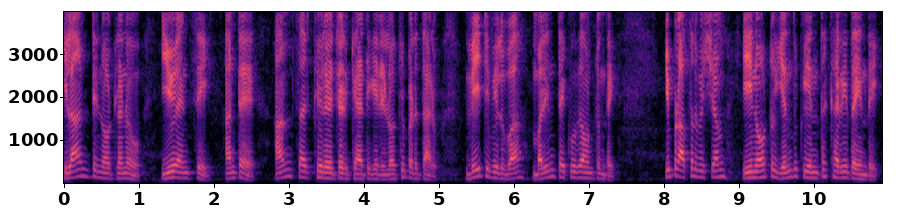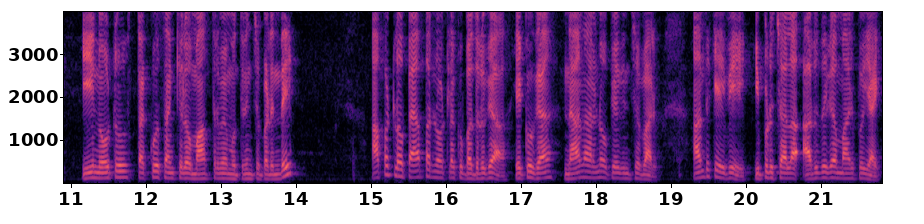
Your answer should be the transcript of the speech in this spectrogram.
ఇలాంటి నోట్లను యుఎన్సి అంటే అన్సర్క్యులేటెడ్ కేటగిరీలోకి పెడతారు. వీటి విలువ మరింత ఎక్కువగా ఉంటుంది. ఇప్పుడు అసలు విషయం ఈ నోటు ఎందుకు ఇంత ఖరీదైంది? ఈ నోటు తక్కువ సంఖ్యలో మాత్రమే ముద్రించబడింది. అప్పట్లో పేపర్ నోట్లకు బదులుగా ఎక్కువగా నాణాలను ఉపయోగించేవారు. అందుకే ఇవి ఇప్పుడు చాలా అరుదుగా మారిపోయాయి.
